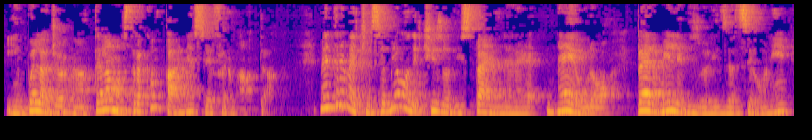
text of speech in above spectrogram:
in quella giornata e la nostra campagna si è fermata. Mentre invece se abbiamo deciso di spendere un euro per mille visualizzazioni,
